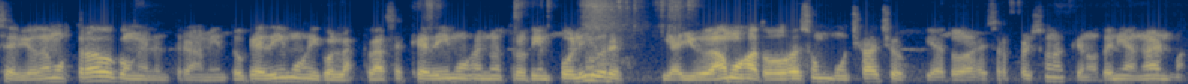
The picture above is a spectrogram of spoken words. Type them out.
se vio demostrado con el entrenamiento que dimos y con las clases que dimos en nuestro tiempo libre y ayudamos a todos esos muchachos y a todas esas personas que no tenían armas.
